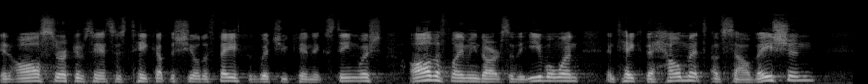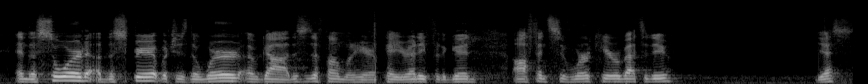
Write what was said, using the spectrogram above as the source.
in all circumstances take up the shield of faith with which you can extinguish all the flaming darts of the evil one and take the helmet of salvation and the sword of the spirit which is the word of god. This is a fun one here. Okay you ready for the good offensive work here we're about to do? Yes?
